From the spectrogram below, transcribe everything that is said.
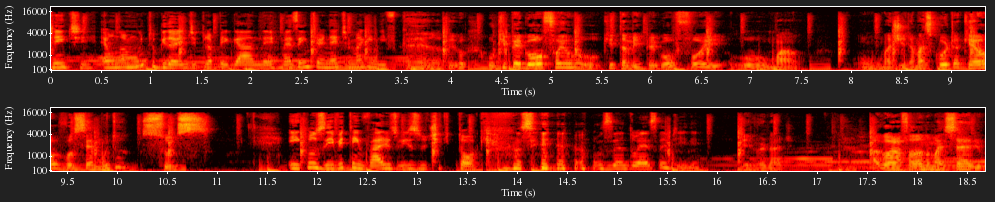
Gente, é um nome muito grande pra pegar, né? Mas a internet é magnífica. É, ela pegou. O que pegou foi o, o que também pegou foi uma uma gíria mais curta que é o você é muito sus. Inclusive, tem vários vídeos do TikTok usando essa gíria. É verdade. Agora falando mais sério,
